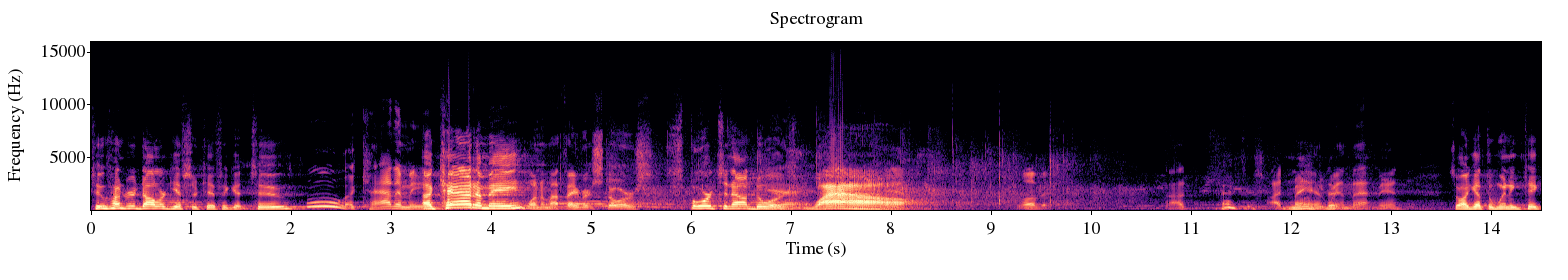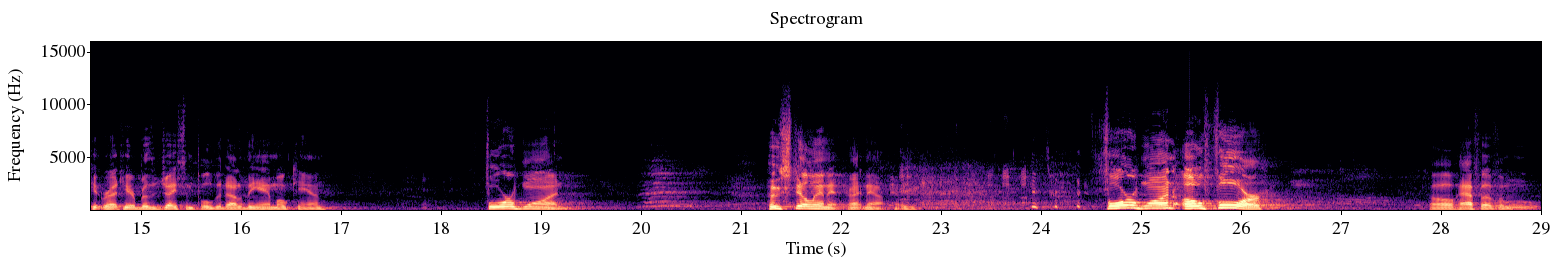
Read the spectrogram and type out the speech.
$200 gift certificate to Ooh, Academy. Academy One of my favorite stores. Sports and Outdoors. Wow. Love it. I'd, I'd Man, love to win that, man. So I got the winning ticket right here. Brother Jason pulled it out of the ammo can. 4 1. Who's still in it right now? 4104. Oh, half of them. Ooh,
